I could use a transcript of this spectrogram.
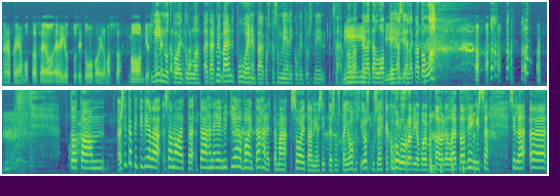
mörköjä, mutta se on eri juttu sit ulkoilmassa. Mä oon Linnut voi tulla. Tai, mä en nyt puhu enempää, koska sun mielikuvitus, niin sä niin, alat pelätä lokkeja niin. siellä katolla. tota, sitä piti vielä sanoa, että tämähän ei nyt jää vain tähän, että mä soitan ja sitten susta joskus ehkä kuuluu radiovoimataudella, että oot hengissä. Sillä ö,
